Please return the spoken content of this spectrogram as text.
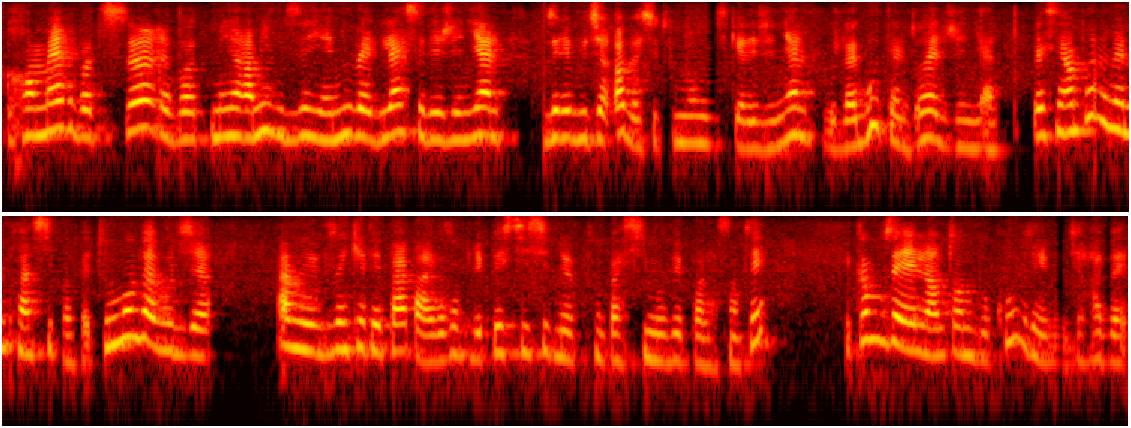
grand-mère, votre sœur et votre meilleure amie vous disaient il y a une nouvelle glace, elle est géniale. Vous allez vous dire ah, bah, si tout le monde dit qu'elle est géniale, faut que je la goûte, elle doit être géniale. Ben, c'est un peu le même principe, en fait. Tout le monde va vous dire ah, mais vous inquiétez pas, par exemple, les pesticides ne sont pas si mauvais pour la santé. Et comme vous allez l'entendre beaucoup, vous allez vous dire ah, ben,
